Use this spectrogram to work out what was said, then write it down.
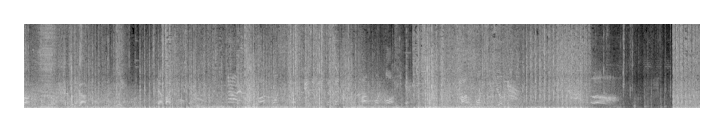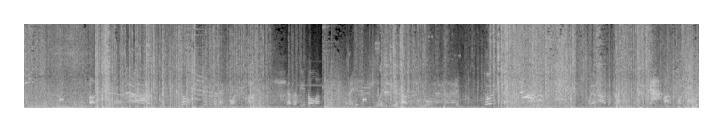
Target secure. Good job. UAV. Stand by to move. Hardpoint contested. Enemy intercepted. Hardpoint lost. Hardpoint secure. About to move. So, get to the next one. Got the VTOL on station, ready to... UAV about to fuel. 30 seconds. We are out of time. Hardpoint lost.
